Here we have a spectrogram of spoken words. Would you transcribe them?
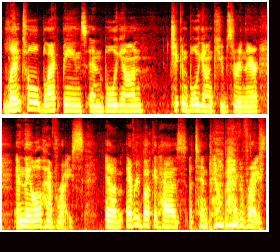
lentil, black beans, and bouillon, chicken bouillon cubes are in there, and they all have rice um, every bucket has a 10 pound bag of rice.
